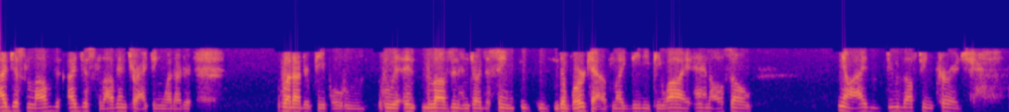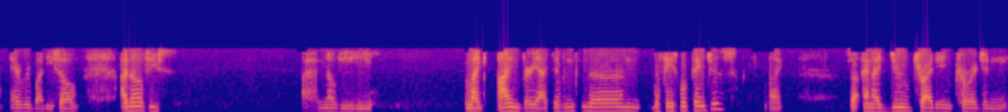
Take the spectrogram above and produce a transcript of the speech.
I just love I just love interacting with other with other people who who loves and enjoy the same the workout like DDPY and also you know I do love to encourage everybody so I don't know if you I don't know if you like I'm very active in the the Facebook pages like so, and I do try to encourage and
